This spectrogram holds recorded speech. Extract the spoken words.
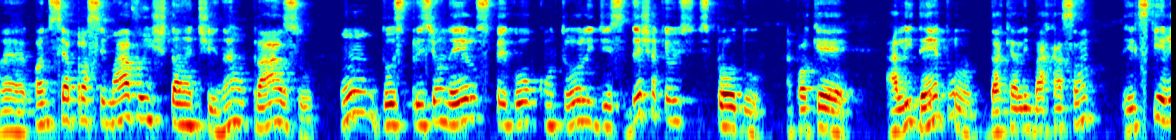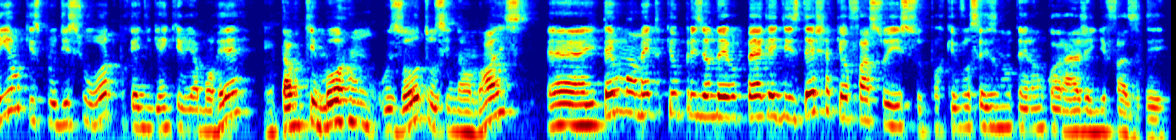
é, quando se aproximava o instante, né, o prazo, um dos prisioneiros pegou o controle e disse: Deixa que eu explodo. É porque ali dentro daquela embarcação eles queriam que explodisse o outro, porque ninguém queria morrer, então que morram os outros e não nós. É, e tem um momento que o prisioneiro pega e diz: Deixa que eu faço isso, porque vocês não terão coragem de fazer.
